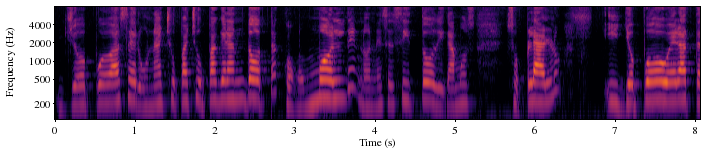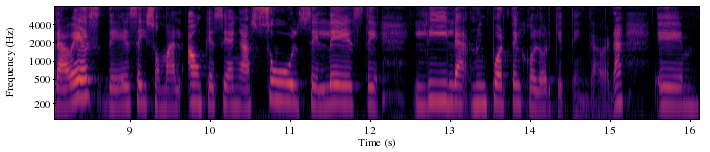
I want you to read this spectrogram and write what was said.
Yo puedo hacer una chupa chupa grandota con un molde, no necesito, digamos, soplarlo, y yo puedo ver a través de ese isomal, aunque sea en azul, celeste, lila, no importa el color que tenga, ¿verdad? Em,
